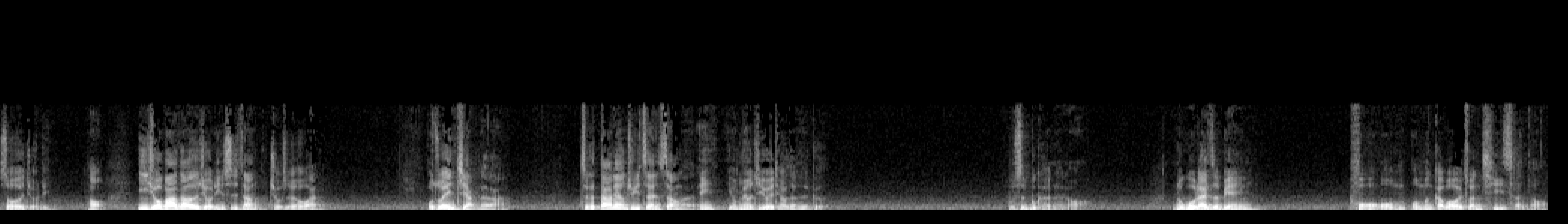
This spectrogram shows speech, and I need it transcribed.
收二九零，一九八到二九零十张九十二万。我昨天讲了啊，这个大量区站上了，哎，有没有机会挑战这个？不是不可能哦。如果来这边，我我我们搞不好会赚七成哦，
